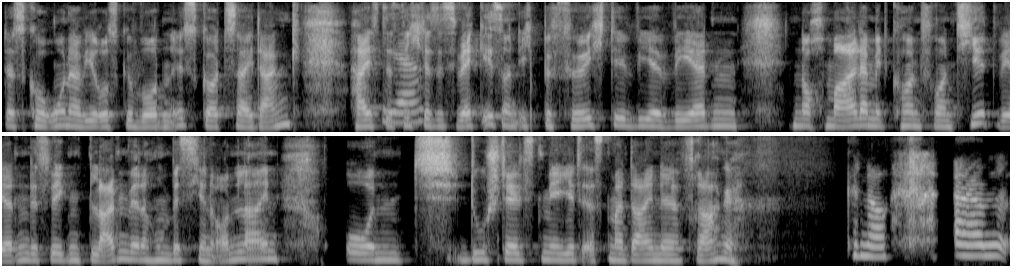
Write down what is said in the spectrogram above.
das Coronavirus geworden ist, Gott sei Dank, heißt das ja. nicht, dass es weg ist und ich befürchte, wir werden nochmal damit konfrontiert werden. Deswegen bleiben wir noch ein bisschen online und du stellst mir jetzt erstmal deine Frage. Genau. Ähm,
